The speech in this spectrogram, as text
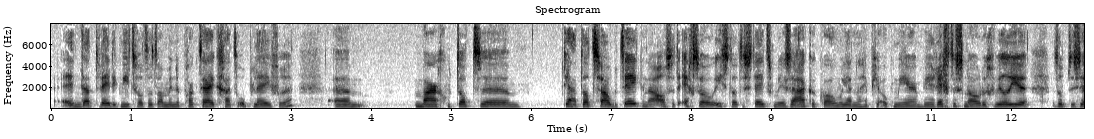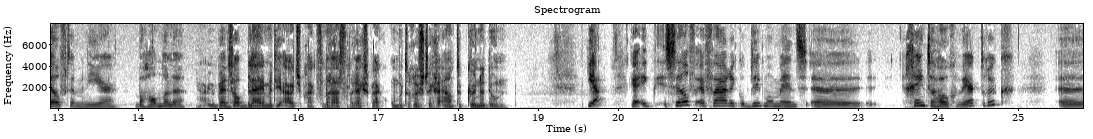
En dat weet ik niet wat het dan in de praktijk gaat opleveren. Um, maar goed, dat, uh, ja, dat zou betekenen als het echt zo is dat er steeds meer zaken komen... Ja, dan heb je ook meer, meer rechters nodig. Wil je het op dezelfde manier behandelen? Ja, u bent wel blij met die uitspraak van de Raad voor de Rechtspraak... om het rustiger aan te kunnen doen. Ja, kijk, ik, zelf ervaar ik op dit moment uh, geen te hoge werkdruk. Uh,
